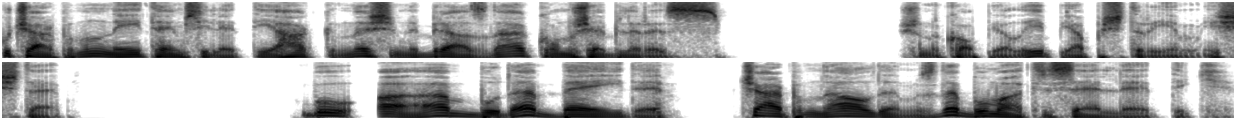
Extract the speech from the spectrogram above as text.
Bu çarpımın neyi temsil ettiği hakkında şimdi biraz daha konuşabiliriz. Şunu kopyalayıp yapıştırayım işte. Bu A, bu da B idi. Çarpımını aldığımızda bu matrisi elde ettik.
